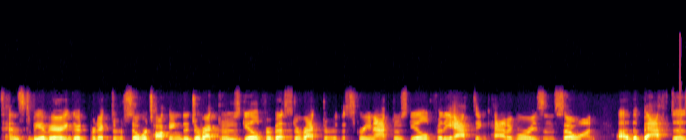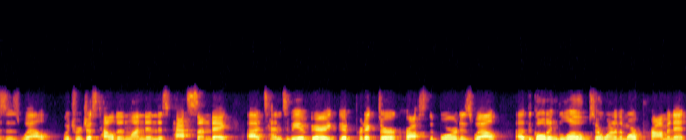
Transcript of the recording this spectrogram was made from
tends to be a very good predictor. So we're talking the Directors Guild for Best Director, the Screen Actors Guild for the acting categories, and so on. Uh, the BAFTAs as well, which were just held in London this past Sunday, uh, tend to be a very good predictor across the board as well. Uh, the Golden Globes are one of the more prominent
